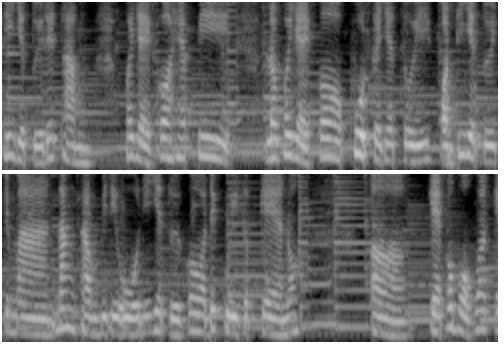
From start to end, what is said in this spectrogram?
ที่ยายตุยได้ทำพ่อใหญ่ก็แฮปปี้แล้วพ่อใหญ่ก็พูดกับยายตุยก่อนที่ยายตุยจะมานั่งทำวิดีโอนี้ยายตุยก็ได้คุยกับแกเนาะแกก็บอกว่าแก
